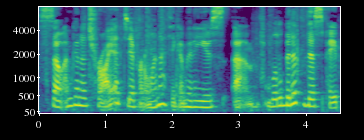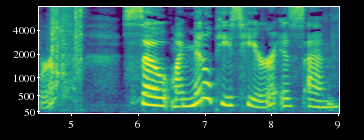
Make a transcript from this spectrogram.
So I'm gonna try a different one. I think I'm gonna use um, a little bit of this paper. So my middle piece here is um,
